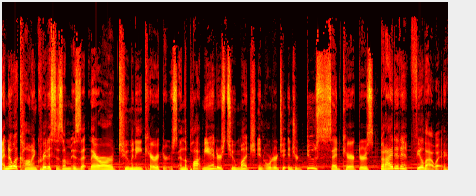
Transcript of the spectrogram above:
I know a common criticism is that there are too many characters and the plot meanders too much in order to introduce said characters, but I didn't feel that way.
